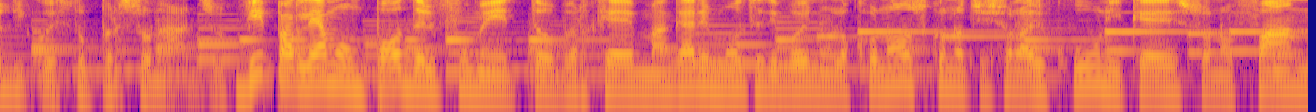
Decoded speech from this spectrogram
di questo personaggio. Vi parliamo un po' del fumetto perché magari molti di voi non lo conoscono, ci sono alcuni che sono fan,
